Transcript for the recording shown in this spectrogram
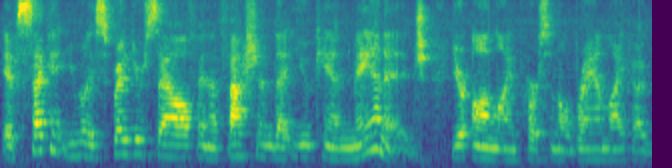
If second, you really spread yourself in a fashion that you can manage your online personal brand like a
